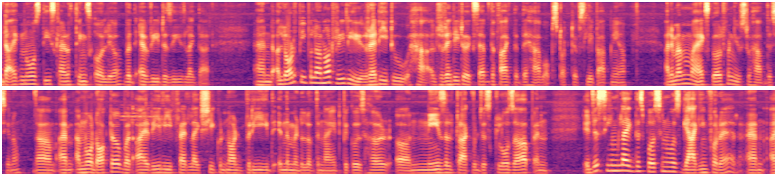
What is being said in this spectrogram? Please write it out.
diagnose these kind of things earlier with every disease like that. And a lot of people are not really ready to ha- ready to accept the fact that they have obstructive sleep apnea. I remember my ex-girlfriend used to have this, you know. Um, I'm, I'm no doctor, but I really felt like she could not breathe in the middle of the night because her uh, nasal tract would just close up and it just seemed like this person was gagging for air. And i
